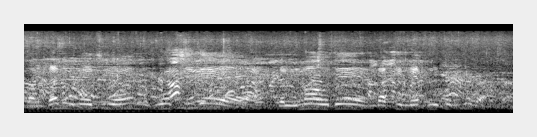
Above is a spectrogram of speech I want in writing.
पंद्रह मैच हुआ वो चीज़ें कलमा होते बाकी नेट निकल जाएगा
